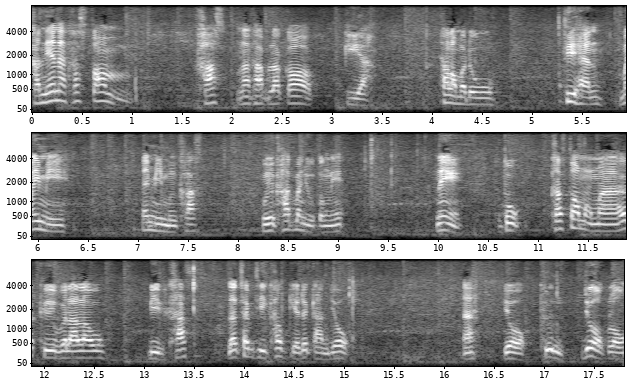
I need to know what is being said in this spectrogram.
คันนี้นะคัสตอมคัสนะครับ แล้วก็เกียร์ถ้าเรามาดูที่แฮนด์ไม่มีไม่มีมือคลัสมือคลัสมันอยู่ตรงนี้ นี่ถูกคัสตอมออกมาก็คือเวลาเราบีบคัส แล้วใช้วิธีเข้าเกียร์ด้วยการโยกนะโยกขึ้นโยกลง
